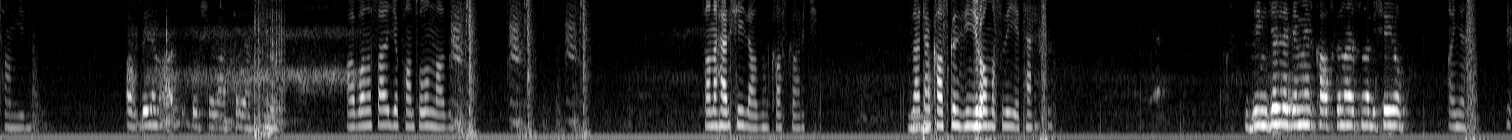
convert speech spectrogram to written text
Tam giydim. Ah benim abi. Dur şöyle arkaya. Abi bana sadece pantolon lazım. Sana her şey lazım kask hariç. Zaten kaskın zincir olması da yeter. Zincirle demir kaskın arasında bir şey yok. Aynen.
